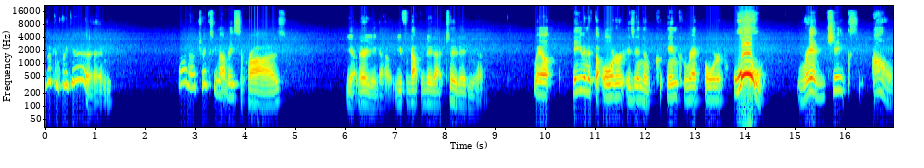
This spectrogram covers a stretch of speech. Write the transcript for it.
Looking pretty good. Oh no, Trixie might be surprised. Yeah, there you go. You forgot to do that too, didn't you? Well, even if the order is in the incorrect order. Whoa! Red cheeks? Oh,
